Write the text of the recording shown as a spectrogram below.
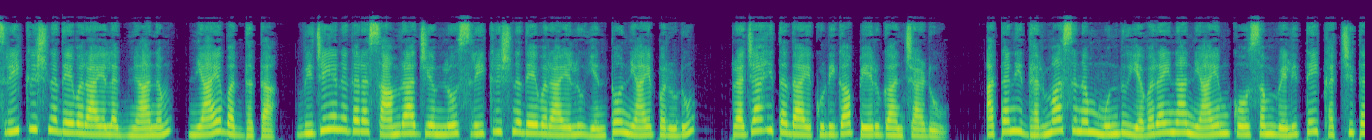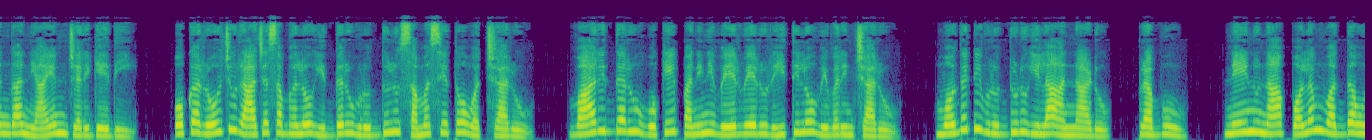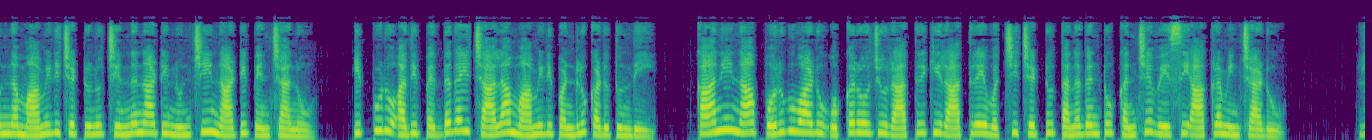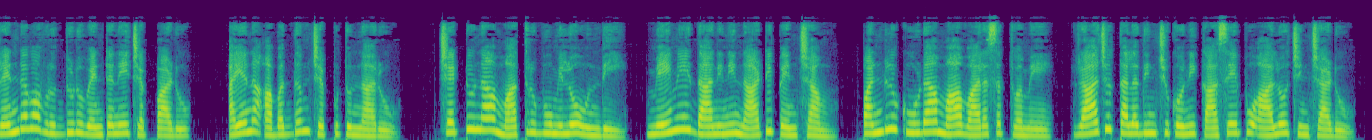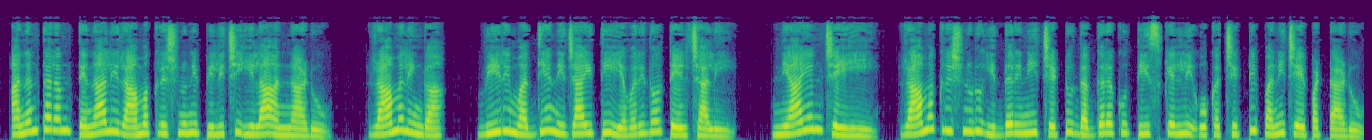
శ్రీకృష్ణదేవరాయల జ్ఞానం న్యాయబద్ధత. విజయనగర సామ్రాజ్యంలో శ్రీకృష్ణదేవరాయలు ఎంతో న్యాయపరుడు ప్రజాహితదాయకుడిగా పేరుగాంచాడు. అతని ధర్మాసనం ముందు ఎవరైనా న్యాయం కోసం వెళితే ఖచ్చితంగా న్యాయం జరిగేది. ఒక రోజు రాజసభలో ఇద్దరు వృద్ధులు సమస్యతో వచ్చారు. వారిద్దరూ ఒకే పనిని వేర్వేరు రీతిలో వివరించారు. మొదటి వృద్ధుడు ఇలా అన్నాడు ప్రభూ నేను నా పొలం వద్ద ఉన్న మామిడి చెట్టును చిన్ననాటి నుంచి నాటి పెంచాను. ఇప్పుడు అది పెద్దదై చాలా మామిడి పండ్లు కడుతుంది. కాని నా పొరుగువాడు ఒక్కరోజు రాత్రికి రాత్రే వచ్చి చెట్టు తనదంటూ కంచె వేసి ఆక్రమించాడు. రెండవ వృద్ధుడు వెంటనే చెప్పాడు అయన అబద్ధం చెప్పుతున్నారు. చెట్టు నా మాతృభూమిలో ఉంది. మేమే దానిని నాటి పెంచాం. పండ్లు కూడా మా వారసత్వమే. రాజు తలదించుకొని కాసేపు ఆలోచించాడు. అనంతరం తెనాలి రామకృష్ణుని పిలిచి ఇలా అన్నాడు. రామలింగ వీరి మధ్య నిజాయితీ ఎవరిదో తేల్చాలి. న్యాయం చేయి. రామకృష్ణుడు ఇద్దరినీ చెట్టు దగ్గరకు తీసుకెళ్ళి ఒక చిట్టి పని చేపట్టాడు.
